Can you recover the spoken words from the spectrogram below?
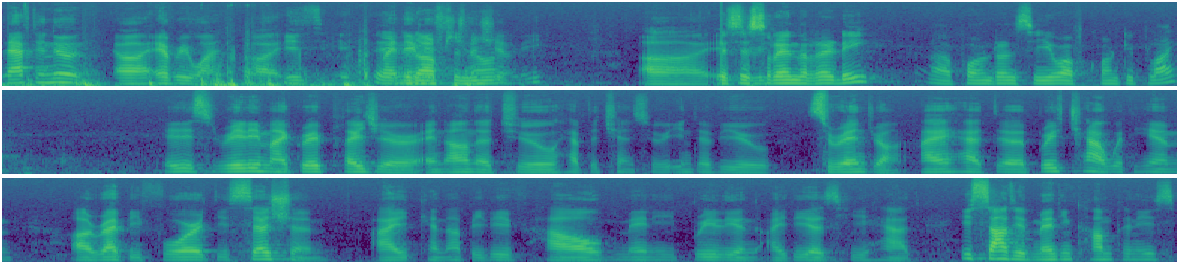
Good afternoon, uh, everyone. Uh, it's, it, my Hey, name good is. Uh, This is re- Surendra Reddy, uh, founder and CEO of Quantiply. it is really my great pleasure and honor to have the chance to interview Surendra. I had a brief chat with him uh, right before this session. I cannot believe how many brilliant ideas he had. He started many companies.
